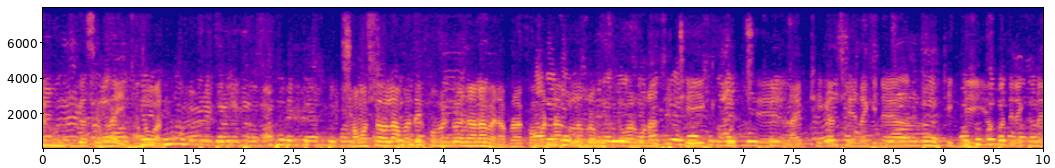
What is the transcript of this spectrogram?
এখন ঠিক আছে ভাই ধন্যবাদ সমস্যা হলে আমাদের কমেন্ট করে জানাবেন। আপনারা কমেন্ট না করলে আমরা বুঝতে পারব না যে ঠিক হচ্ছে লাইভ ঠিক আছে নাকি না, ঠিক নেই। আমাদের এখানে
